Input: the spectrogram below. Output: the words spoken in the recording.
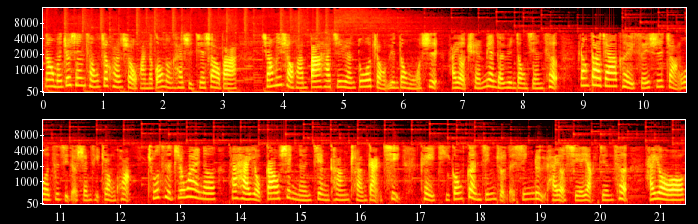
那我们就先从这款手环的功能开始介绍吧。小米手环八它支援多种运动模式，还有全面的运动监测，让大家可以随时掌握自己的身体状况。除此之外呢，它还有高性能健康传感器，可以提供更精准的心率，还有血氧监测。还有哦，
